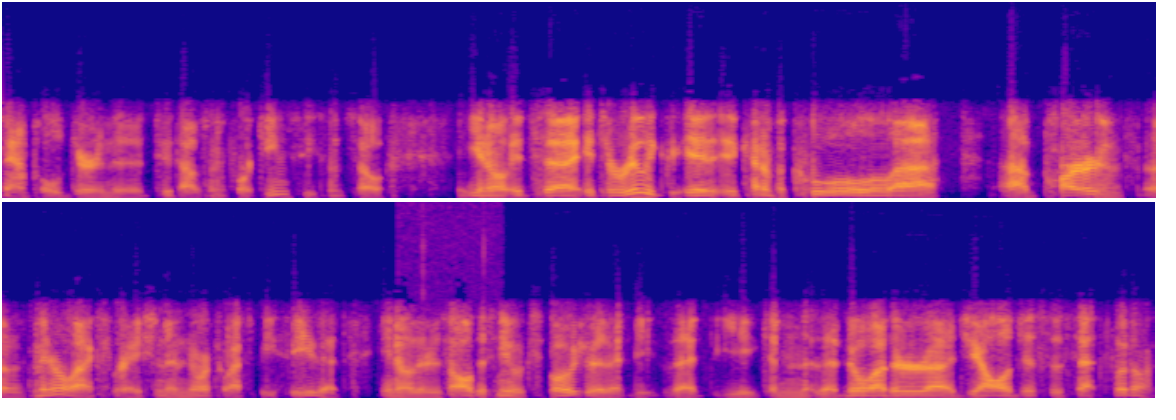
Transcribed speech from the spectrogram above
sampled during the 2014 season. So, you know, it's a it's a really it, it kind of a cool uh, uh, part of, of mineral exploration in Northwest BC that you know there's all this new exposure that that you can that no other uh, geologist has set foot on.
